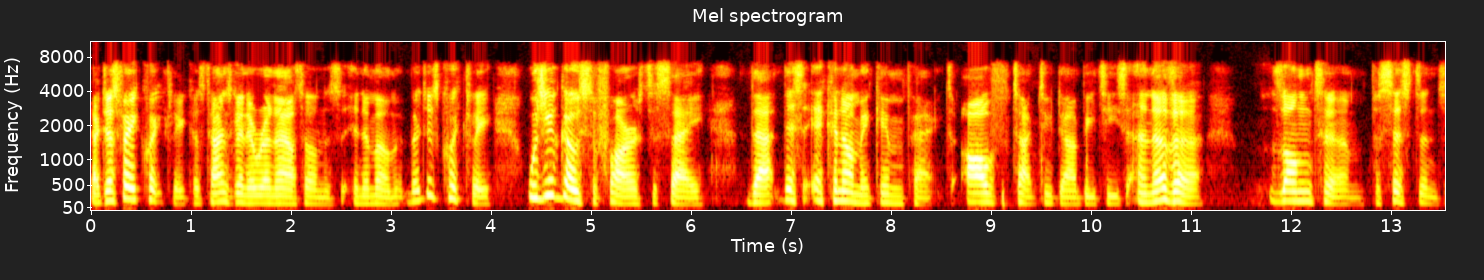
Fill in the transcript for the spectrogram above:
Now, just very quickly, because time's going to run out on us in a moment, but just quickly, would you go so far as to say that this economic impact of type 2 diabetes and other long term, persistent,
